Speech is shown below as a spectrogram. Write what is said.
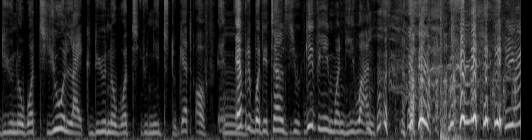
Do you know what you like? Do you know what you need to get off? E- Everybody tells you, give him when he wants. you know,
